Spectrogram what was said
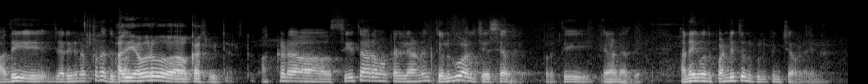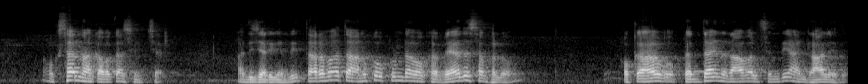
అది జరిగినప్పుడు అది అది ఎవరు అవకాశం ఇచ్చారు అక్కడ సీతారామ కళ్యాణం తెలుగు వాళ్ళు చేసేవారు ప్రతి ఏడాది. అనేక మంది పండితులు పిలిపించేవాడు ఆయన. ఒకసారి నాకు అవకాశం ఇచ్చారు. అది జరిగింది. తర్వాత అనుకోకుండా ఒక వేద సభలో ఒక పెద్ద ఆయన రావాల్సింది ఆయన రాలేదు.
